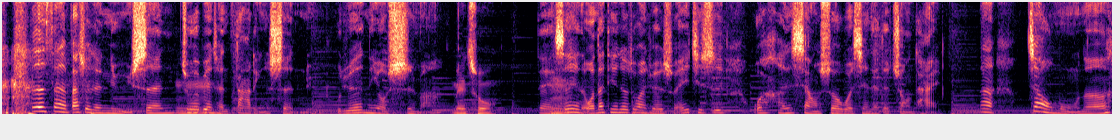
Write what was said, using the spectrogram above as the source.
但是三十八岁的女生就会变成大龄剩女。嗯、我觉得你有事吗？没错。对，所以我那天就突然觉得说，哎、欸，其实我很享受我现在的状态。那教母呢？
